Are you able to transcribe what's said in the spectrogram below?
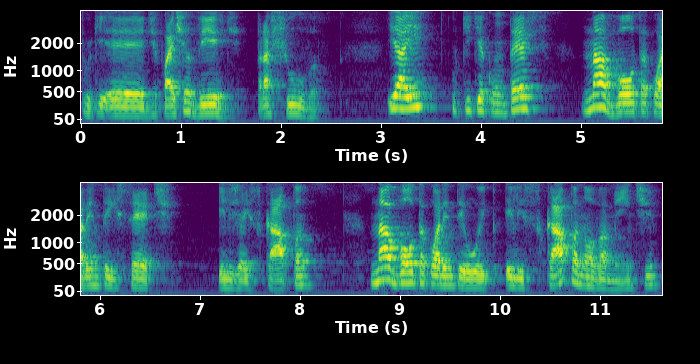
porque é de faixa verde para chuva. E aí, o que, que acontece? Na volta 47, ele já escapa. Na volta 48, ele escapa novamente.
